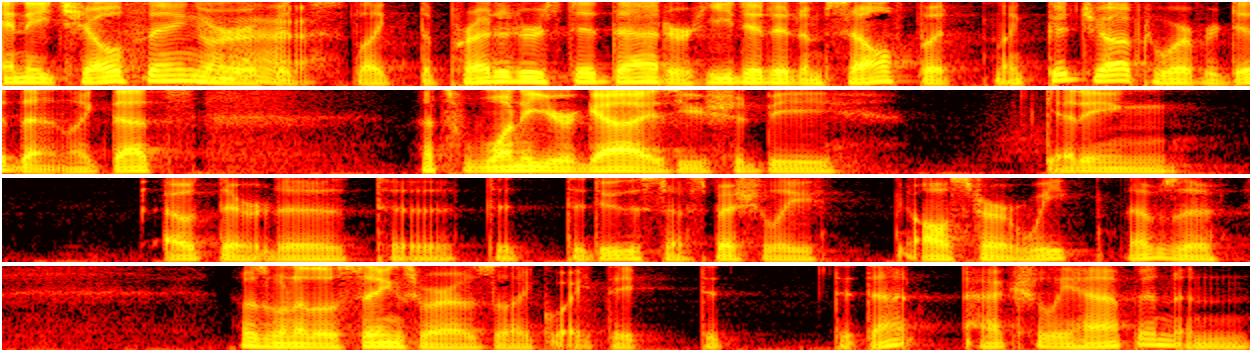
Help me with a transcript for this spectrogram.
NHL thing or if it's like the Predators did that or he did it himself. But like, good job to whoever did that. Like, that's that's one of your guys you should be getting out there to to to, to do the stuff, especially All Star Week. That was a that was one of those things where I was like, wait, they did did that actually happen? And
